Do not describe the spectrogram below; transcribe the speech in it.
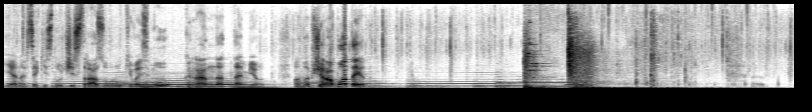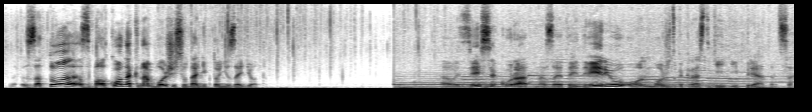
Я на всякий случай сразу в руки возьму гранатомет. Он вообще работает? Зато с балкона к нам больше сюда никто не зайдет. А вот здесь аккуратно. За этой дверью он может как раз таки и прятаться.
